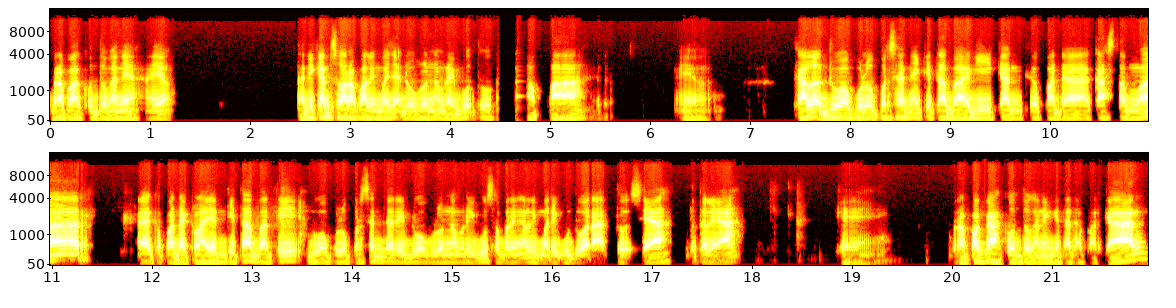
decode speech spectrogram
Berapa keuntungannya? Ayo. Tadi kan suara paling banyak 26.000 tuh. Apa? Ayo. Kalau 20%-nya kita bagikan kepada customer, eh, kepada klien kita berarti 20% dari 26.000 sama dengan 5.200 ya. Betul ya? Oke. Berapakah keuntungan yang kita dapatkan?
